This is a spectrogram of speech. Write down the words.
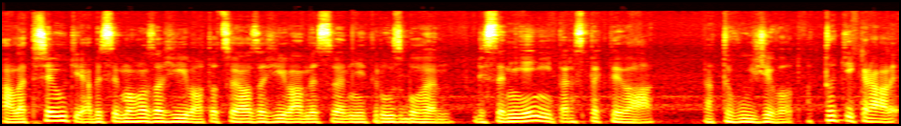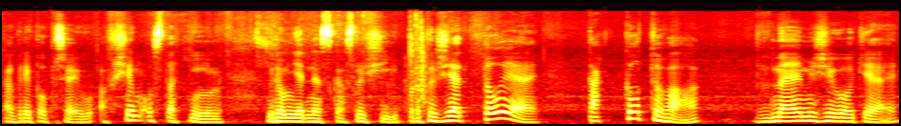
ale přeju ti, aby si mohl zažívat to, co já zažívám ve svém nitru s Bohem, kdy se mění perspektiva na tvůj život. A to ti králi Agripo přeju a všem ostatním, kdo mě dneska slyší. Protože to je ta kotva v mém životě.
